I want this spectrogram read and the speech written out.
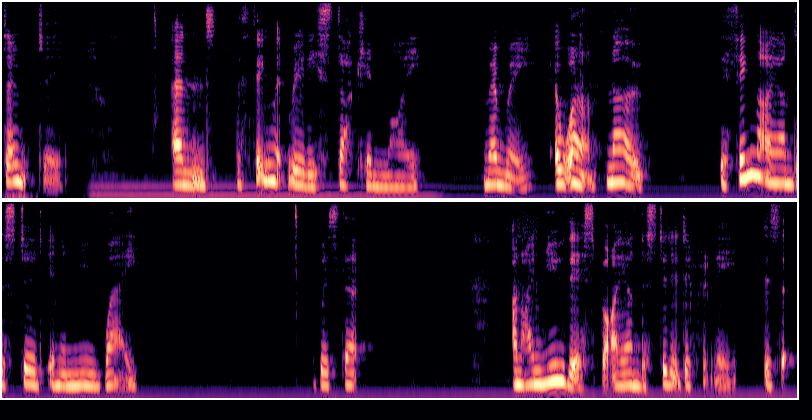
don't do. And the thing that really stuck in my memory oh, well no the thing that i understood in a new way was that and I knew this, but I understood it differently, is that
